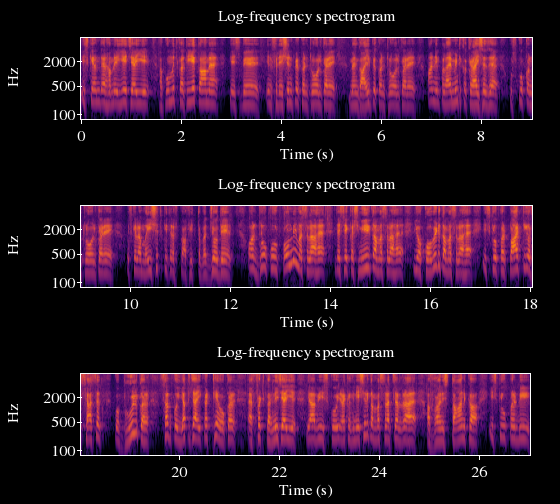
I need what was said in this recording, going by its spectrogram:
इसके अंदर हमें ये चाहिए हुकूमत का तो ये काम है कि इस पर इन्फ्लेशन पे कंट्रोल करें, महँगाई पे कंट्रोल करें अनएम्प्लॉयमेंट का क्राइसिस है, उसको कंट्रोल करें, उसके अलावा मीशत की तरफ़ काफ़ी तवज्जो दे। और जो कोई कौमी मसला है, जैसे कश्मीर का मसला है, या कोविड का मसला है, इसके ऊपर पार्टी और सियासत को भूल कर सबको यकजा इकट्ठे होकर एफर्ट करनी चाहिए। या अभी इसको रिकग्निशन का मसला चल रहा है, अफ़गानिस्तान का, इसके ऊपर भी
